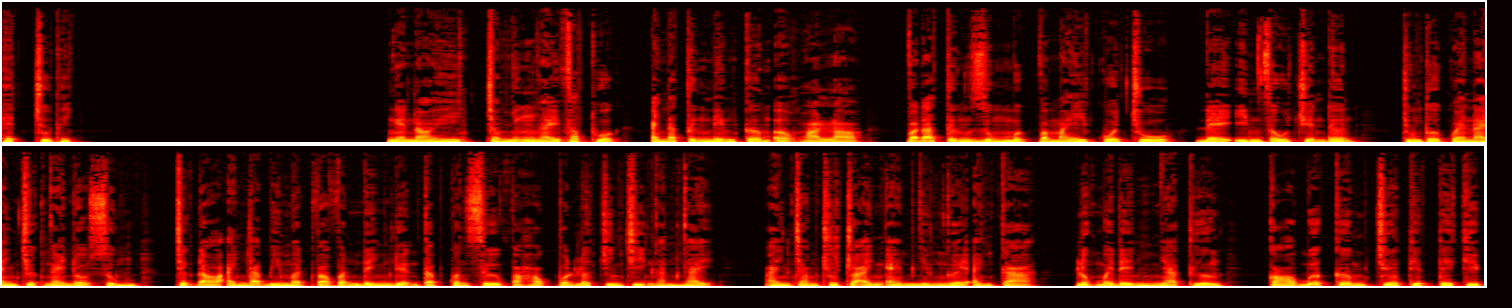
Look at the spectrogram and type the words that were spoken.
Hết chú thích. Nghe nói trong những ngày pháp thuộc, anh đã từng nếm cơm ở hỏa lò và đã từng dùng mực và máy của chủ để in dấu chuyển đơn. Chúng tôi quen anh trước ngày nổ súng. Trước đó anh đã bí mật vào Vân Đình luyện tập quân sự và học một lớp chính trị ngắn ngày. Anh chăm chút cho anh em như người anh cả. Lúc mới đến nhà thương, có bữa cơm chưa tiếp tế kịp,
